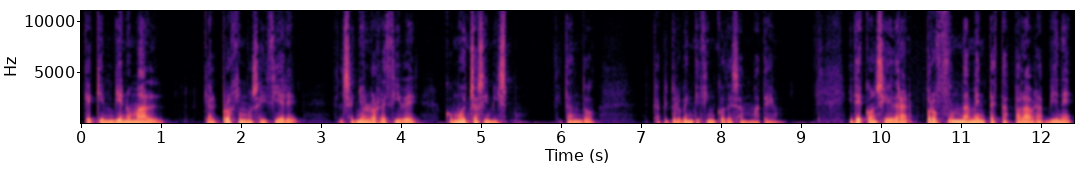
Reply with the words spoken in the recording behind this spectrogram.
que quien bien o mal que al prójimo se hiciere, el Señor lo recibe como hecho a sí mismo, citando el capítulo 25 de San Mateo. Y de considerar profundamente estas palabras viene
